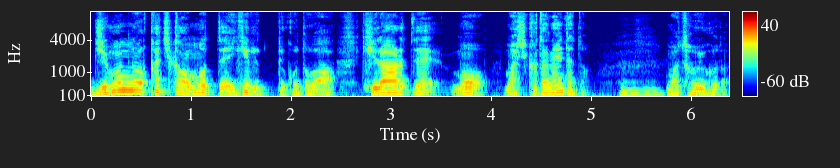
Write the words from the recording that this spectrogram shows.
自分の価値観を持って生きるってことは嫌われてもまあ仕方ないんだと、まあそういうこと。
